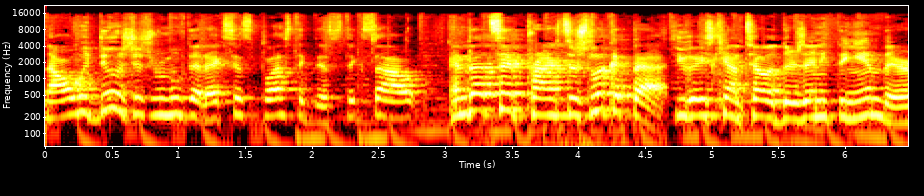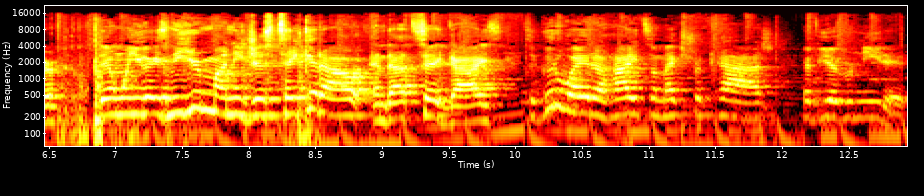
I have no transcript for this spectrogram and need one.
Now all we do is just remove that excess plastic that sticks out. And that's it, pranksters, look at that. You guys can't tell if there's anything in there. Then when you guys need your money, just take it out and that's it, guys. It's a good way to hide some extra cash if you ever need it.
